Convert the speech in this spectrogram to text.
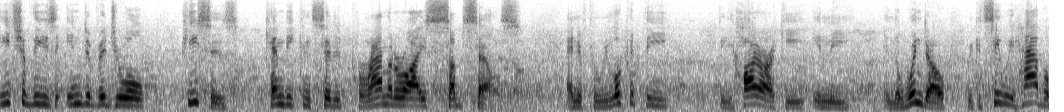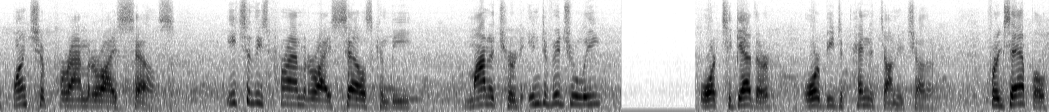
Each of these individual pieces can be considered parameterized subcells. And if we look at the, the hierarchy in the, in the window, we can see we have a bunch of parameterized cells. Each of these parameterized cells can be monitored individually or together or be dependent on each other. For example,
